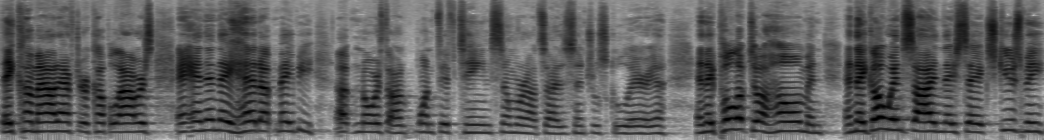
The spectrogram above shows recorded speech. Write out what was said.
They come out after a couple hours, and, and, then they head up maybe up north on 115, somewhere outside the central school area. And they pull up to a home, and, and they go inside and they say, Excuse me,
